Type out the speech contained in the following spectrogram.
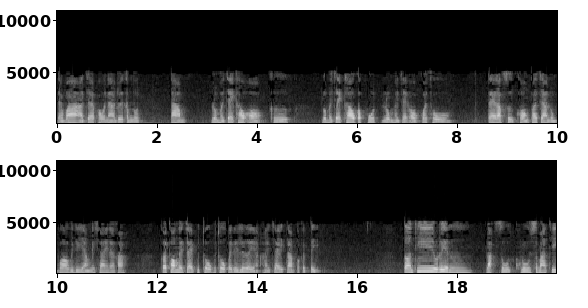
แต่ว่าอาจจะภาวนาโดยกำหนดตามลมหายใจเข้าออกคือ ลมหายใจเข้าก็พุทลมหายใจออกก็โท แต่หลักสูตรของพระอาจารย์หลวงพ่อวิริยังไม่ใช่นะคะ ก็ท่องในใจพุทโธพุทโธไปเรื่อยๆหายใจตามปกติ ตอนที่เรียนหลักสูตรครูสมาธิ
